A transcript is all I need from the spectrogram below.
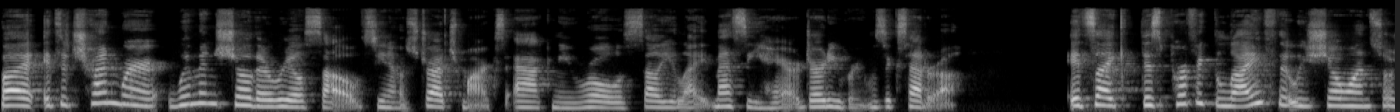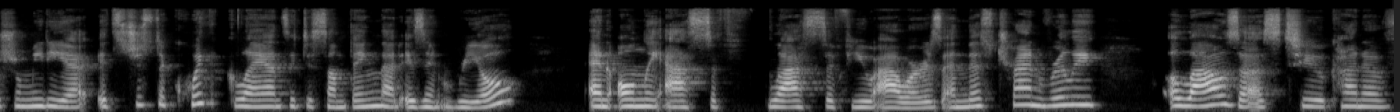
But it's a trend where women show their real selves, you know, stretch marks, acne, rolls, cellulite, messy hair, dirty rooms, etc. It's like this perfect life that we show on social media. It's just a quick glance into something that isn't real and only asks lasts a few hours. And this trend really allows us to kind of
